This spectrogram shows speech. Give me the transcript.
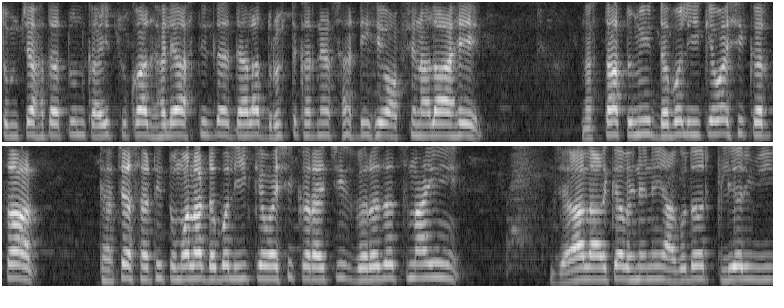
तुमच्या हातातून काही चुका झाल्या असतील तर त्याला दुरुस्त करण्यासाठी हे ऑप्शन आलं आहे. नसता तुम्ही double E K Y C करचाल. त्याच्यासाठी तुम्हाला double E K Y C करायची गरजच नाही. ज्या लाडक्या बहिणीने अगोदर clear E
